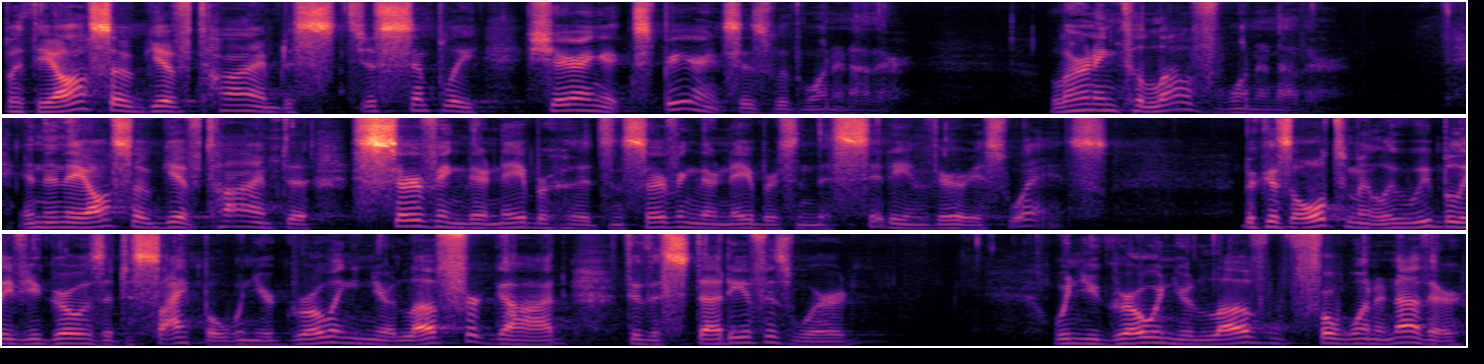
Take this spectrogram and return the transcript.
But they also give time to just simply sharing experiences with one another, learning to love one another. And then they also give time to serving their neighborhoods and serving their neighbors in this city in various ways. Because ultimately, we believe you grow as a disciple when you're growing in your love for God through the study of His Word, when you grow in your love for one another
